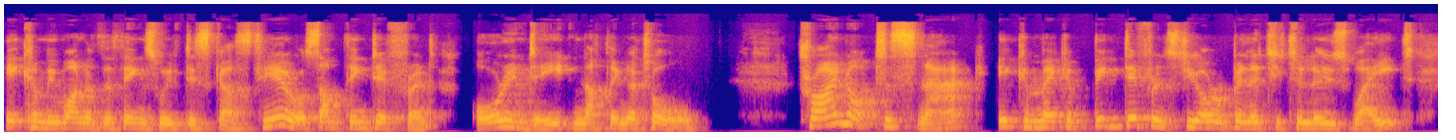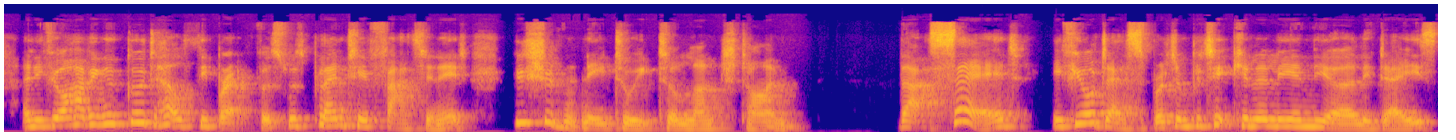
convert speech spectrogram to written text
It can be one of the things we've discussed here or something different, or indeed nothing at all. Try not to snack. It can make a big difference to your ability to lose weight. And if you're having a good, healthy breakfast with plenty of fat in it, you shouldn't need to eat till lunchtime. That said, if you're desperate, and particularly in the early days,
